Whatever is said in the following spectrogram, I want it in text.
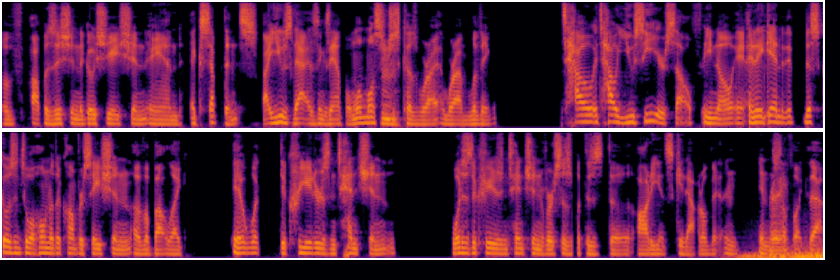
of opposition, negotiation, and acceptance, I use that as an example, mostly mm. just because where I where I'm living. It's how it's how you see yourself, you know. And, and again, it, this goes into a whole nother conversation of about like it, what the creator's intention. What is the creator's intention versus what does the audience get out of it, and and right. stuff like that.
